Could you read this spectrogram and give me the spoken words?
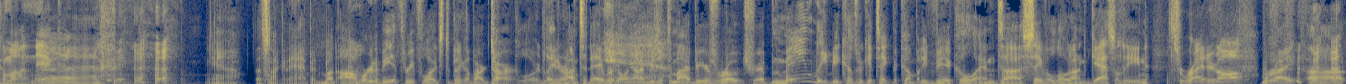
come on, Nick. Yeah, yeah that's not going to happen. But uh, we're going to be at Three Floyds to pick up our Dark Lord later on today. We're going on a Music to My Beers road trip, mainly because we could take the company vehicle and uh, save a load on gasoline. Let's write it off. Right. Uh,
